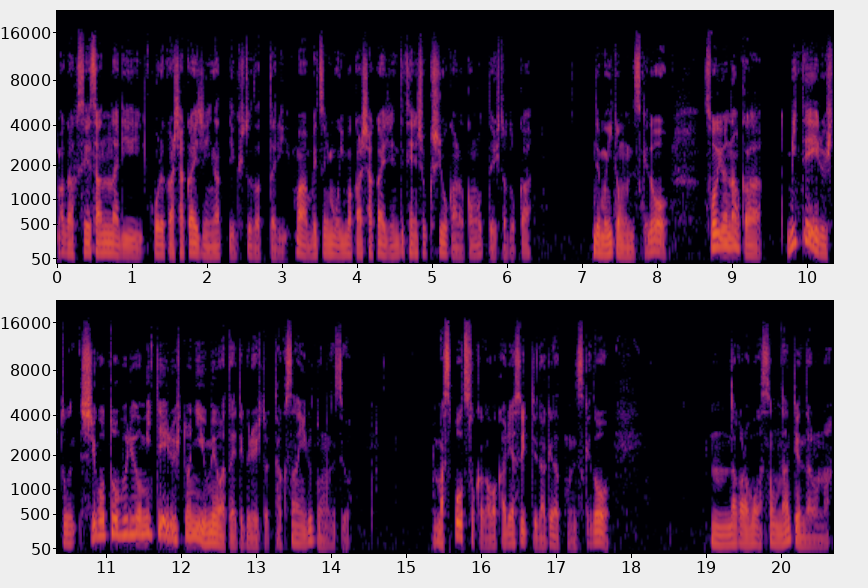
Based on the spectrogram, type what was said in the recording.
まあ、学生さんなり、これから社会人になっていく人だったり、まあ別にもう今から社会人で転職しようかなとか思ってる人とかでもいいと思うんですけど、そういうなんか、見ている人、仕事ぶりを見ている人に夢を与えてくれる人たくさんいると思うんですよ。まあスポーツとかが分かりやすいっていうだけだと思うんですけど、うん、だからもうその何て言うんだろうな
